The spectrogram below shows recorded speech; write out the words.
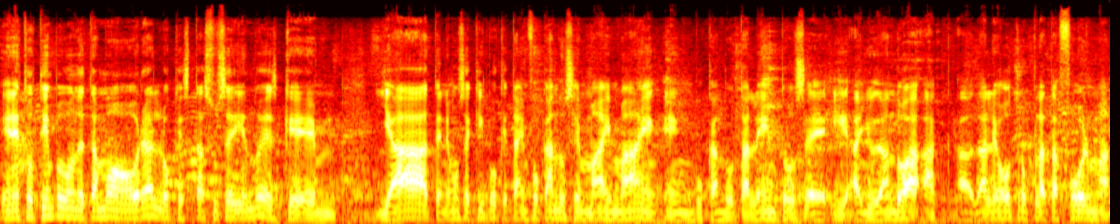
en estos tiempos donde estamos ahora, lo que está sucediendo es que ya tenemos equipos que están enfocándose más y más en, buscando talentos eh, y ayudando a, darle otra plataforma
